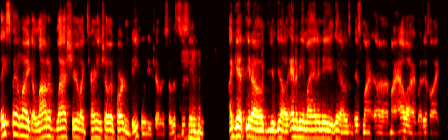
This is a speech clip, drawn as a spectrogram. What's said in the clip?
they spent like a lot of last year like turning each other apart and beefing with each other. So this just seems. I get you know you, you know enemy my enemy you know is, is my uh, my ally, but it's like,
